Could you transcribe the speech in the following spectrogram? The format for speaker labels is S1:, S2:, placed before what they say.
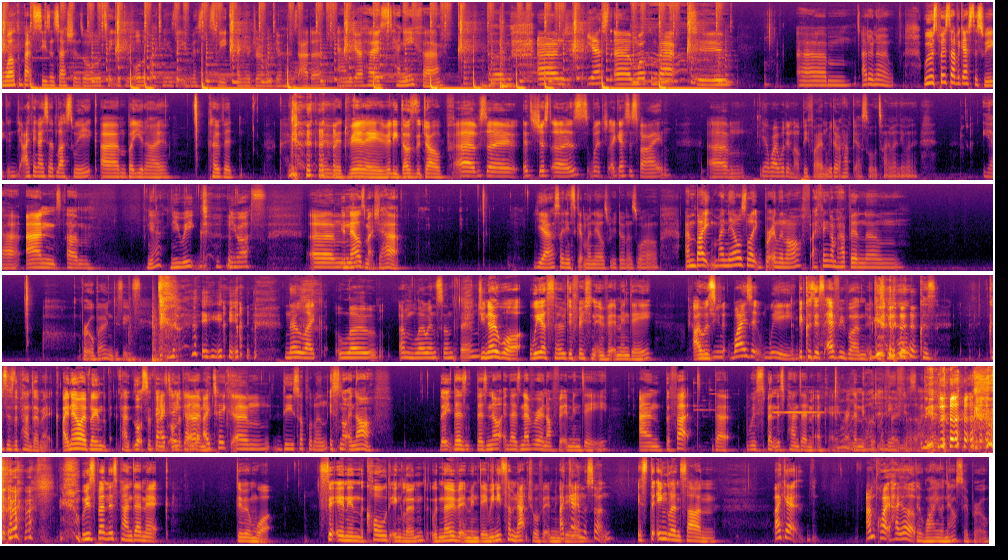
S1: And welcome back to Seasoned Sessions, where we'll take you through all the black news that you've missed this week. And you're joined with your host, Ada.
S2: And your host, Hanifa.
S1: Um, and yes, um, welcome back to. Um, I don't know. We were supposed to have a guest this week. I think I said last week. Um, but you know, COVID.
S2: COVID really, really does the job.
S1: Um, so it's just us, which I guess is fine. Um, yeah, why would it not be fine? We don't have guests all the time anyway.
S2: Yeah, and um, yeah, new week, new us.
S1: Um,
S2: Your nails match your hat.
S1: Yes, I need to get my nails redone as well. And like my nails like brittling off. I think I'm having um
S2: Brittle bone disease.
S1: no like low I'm low in something.
S2: Do you know what? We are so deficient in vitamin D. I
S1: How do
S2: was
S1: you kn- why is it we?
S2: because it's everyone because people because because of the pandemic. I know I blame the pan- lots of things on the
S1: take uh,
S2: pandemic.
S1: I take um D supplements.
S2: it's not enough. There's there's not there's never enough vitamin D, and the fact that we've spent this pandemic. Okay, right. Let me
S1: God,
S2: put my phone aside. we've spent this pandemic doing what? Sitting in the cold England with no vitamin D. We need some natural vitamin D.
S1: I get in the sun.
S2: it's the England sun.
S1: I get I'm quite high up.
S2: Then why are your nails so brittle?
